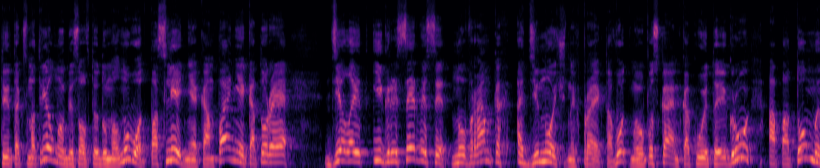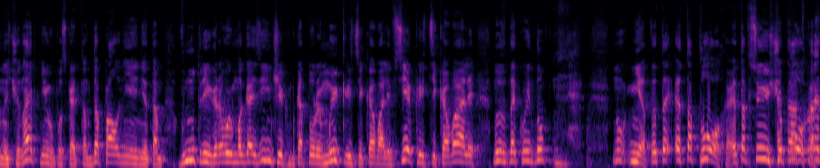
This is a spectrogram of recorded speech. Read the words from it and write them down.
ты так смотрел на Ubisoft и думал, ну вот, последняя компания, которая делает игры-сервисы, но в рамках одиночных проектов. Вот мы выпускаем какую-то игру, а потом мы начинаем к ней выпускать там дополнение, там внутриигровой магазинчик, который мы критиковали, все критиковали. Ну, это такой, ну, ну нет, это, это плохо, это все еще Это плохо.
